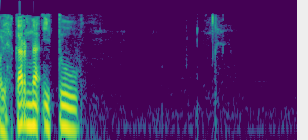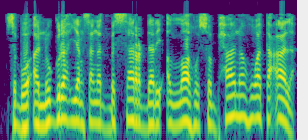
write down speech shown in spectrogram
Oleh karena itu, sebuah anugerah yang sangat besar dari Allah subhanahu wa ta'ala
